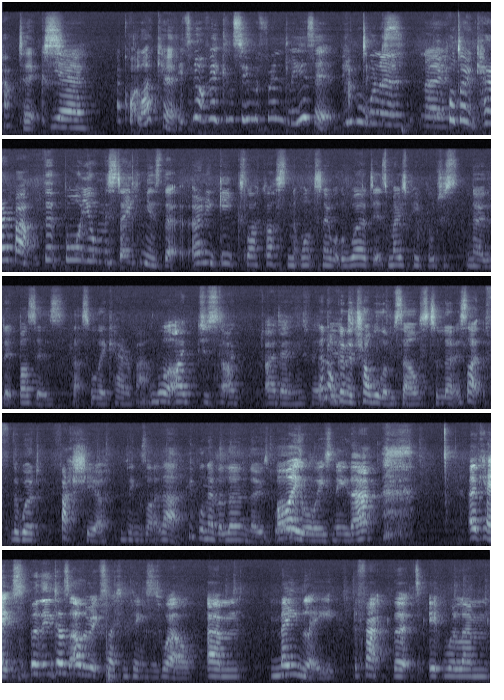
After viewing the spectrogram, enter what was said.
Haptics. Yeah. Quite like it. It's not very consumer friendly, is it? People want to know. People don't care about that. But what you're mistaking is that only geeks like us and that want to know what the word is. Most people just know that it buzzes. That's all they care about. Well, I just, I, I don't think it's very They're not going to trouble themselves to learn. It's like the word fascia and things like that. People never learn those words. I always knew that. okay, so, but it does other exciting things as well. Um, mainly the fact that it will um,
